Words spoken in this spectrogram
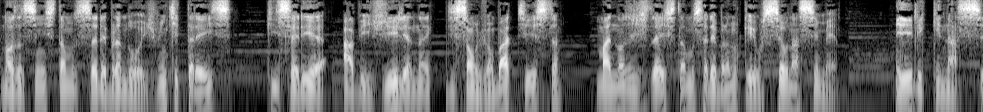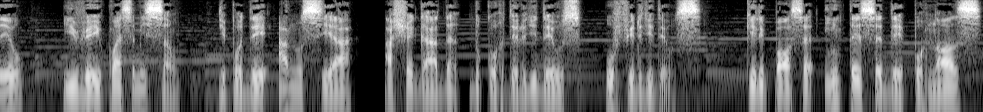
nós assim estamos celebrando hoje 23, que seria a vigília né, de São João Batista, mas nós estamos celebrando o quê? O seu nascimento. Ele que nasceu e veio com essa missão de poder anunciar a chegada do Cordeiro de Deus, o Filho de Deus. Que ele possa interceder por nós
